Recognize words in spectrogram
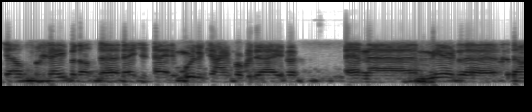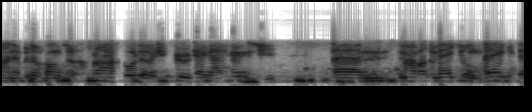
zelf begrepen dat uh, deze tijden moeilijk zijn voor bedrijven. En meer gedaan hebben dan van ze gevraagd worden als je puur kijkt naar de functie. Um, maar wat een beetje ontbreekt,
